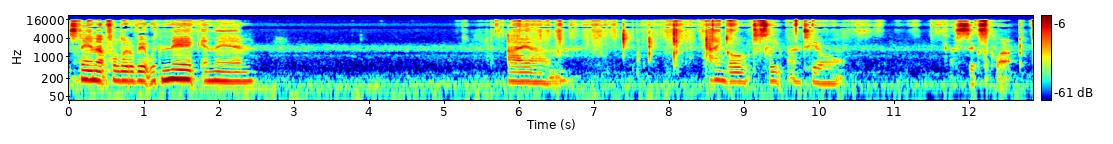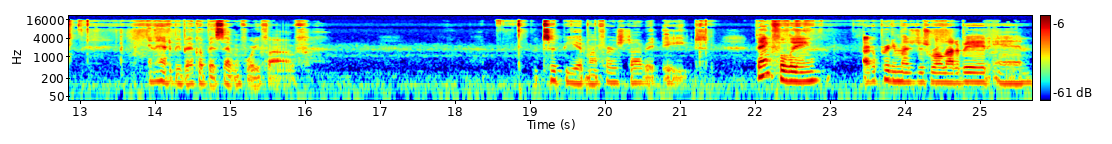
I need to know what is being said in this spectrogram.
staying up for a little bit with Nick and then I um I didn't go to sleep until six o'clock and had to be back up at 7.45 to be at my first job at 8. Thankfully, I could pretty much just roll out of bed and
